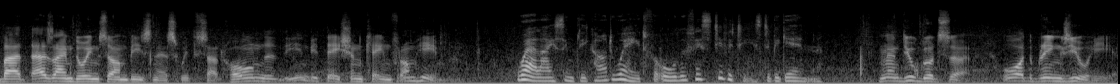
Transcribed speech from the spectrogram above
But as I'm doing some business with Sir Horn, the invitation came from him. Well, I simply can't wait for all the festivities to begin. And you, good sir, what brings you here?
